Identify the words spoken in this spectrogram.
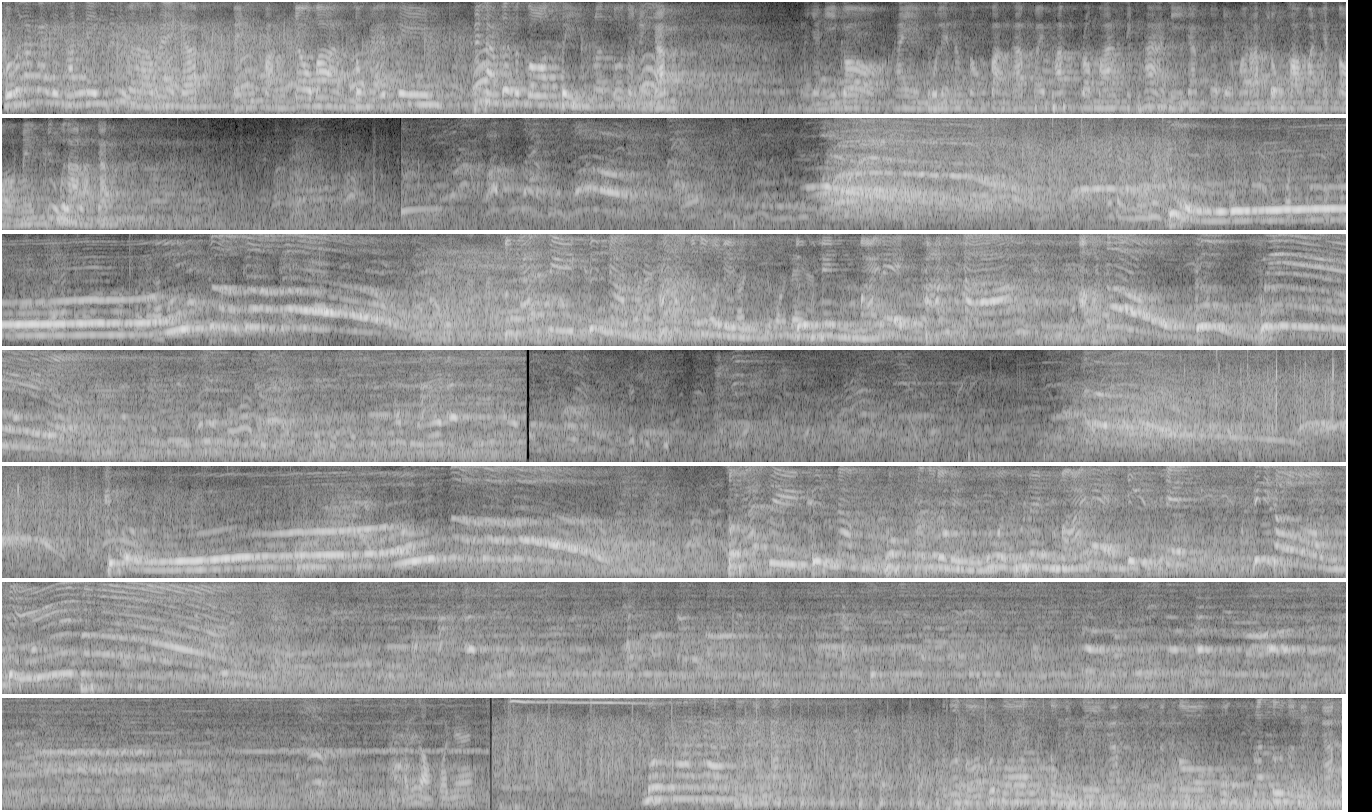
มดเวลาการแข่งขันในครึ่งเวลาแรกครับ เป็นฝั่งเจ้าบ้านสงขลาเอฟซีขึ้นนำด้วยสกอร์4ประตูต่อหนึ่งครับหลังจากนี้ก็ให้ผู้เล่นทั้งสองฝั่งครับ ไปพักประมาณ 15 นาทีครับแล้วเดี๋ยวมารับชมความมันกันต่อในครึ่งเวลาหลังครับ ดูเล่นหมายเลข ด้วยผู้เล่นหมายเลข 27พิธิธรศรีประมาณวันนี้สองคนใช่ไหมหมดเวลาการแข่งขันครับส โมสรฟุตบอลสุ่มสี่ครับด้วยสกอร์6ประตูต่อหนึ่งครับ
